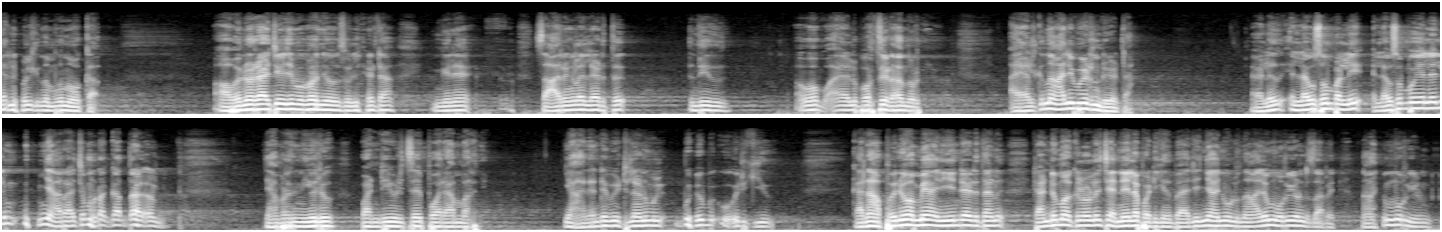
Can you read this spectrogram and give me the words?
എന്നെ വിളിക്കും നമുക്ക് നോക്കാം. അവനൊരാഴ്ച കഴിഞ്ഞപ്പോൾ പറഞ്ഞു സുല്ലേട്ടാ ഇങ്ങനെ സാധനങ്ങളെല്ലാം എടുത്ത് എന്ത് ചെയ്തു? അപ്പോൾ അയാൾ പുറത്തിടാൻ തുടങ്ങി. അയാൾക്ക് നാല് വീടുണ്ട് കേട്ടാ. അയാൾ എല്ലാ ദിവസവും പള്ളി എല്ലാ ദിവസവും പോയാലും ഞായറാഴ്ച മുടക്കാത്ത ആളാണ്. ഞാൻ പറഞ്ഞു നീ ഒരു വണ്ടി വിളിച്ച് പോരാൻ പറഞ്ഞു. ഞാൻ എന്റെ വീട്ടിലാണ് ഒരുക്കിയത്. കാരണം അപ്പനും അമ്മയും അനിയന്റെ അടുത്താണ് രണ്ട് മക്കളോട് ചെന്നൈയിലാണ് പഠിക്കുന്നത്. ഭാര്യയും ഞാനും ഉള്ളു. നാല് മുറിയുണ്ട് സാറേ. നാല് മുറിയുണ്ട്.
